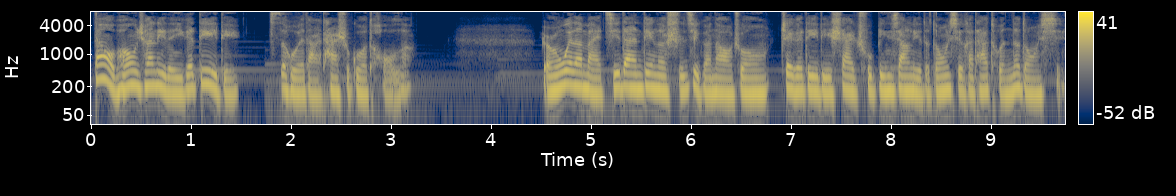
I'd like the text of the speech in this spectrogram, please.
但我朋友圈里的一个弟弟似乎有点踏实过头了。有人为了买鸡蛋定了十几个闹钟，这个弟弟晒出冰箱里的东西和他囤的东西：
